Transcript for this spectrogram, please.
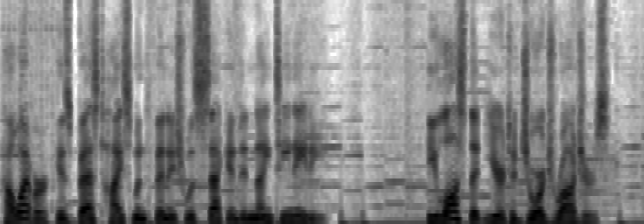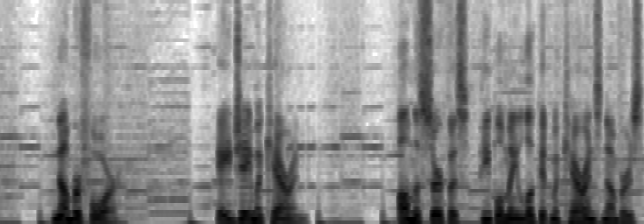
However, his best Heisman finish was second in 1980. He lost that year to George Rogers. Number 4. A.J. McCarron. On the surface, people may look at McCarron's numbers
